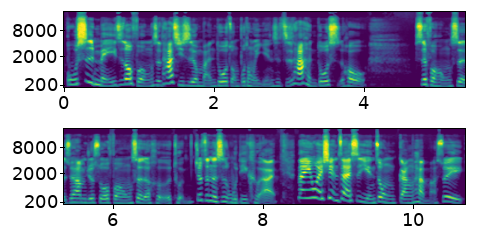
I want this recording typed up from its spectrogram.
不是每一只都粉红色，它其实有蛮多种不同的颜色，只是它很多时候是粉红色，所以他们就说粉红色的河豚就真的是无敌可爱。那因为现在是严重干旱嘛，所以。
